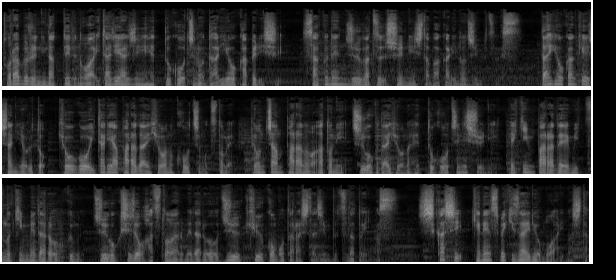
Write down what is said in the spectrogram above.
トラブルになっているのはイタリア人ヘッドコーチのダリオ・カペリ氏、昨年10月就任したばかりの人物です。代表関係者によると、強豪イタリアパラ代表のコーチも務め、ピョンチャンパラの後に中国代表のヘッドコーチに就任。北京パラで3つの金メダルを含む中国史上初となるメダルを19個もたらした人物だといいます。しかし、懸念すべき材料もありました。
